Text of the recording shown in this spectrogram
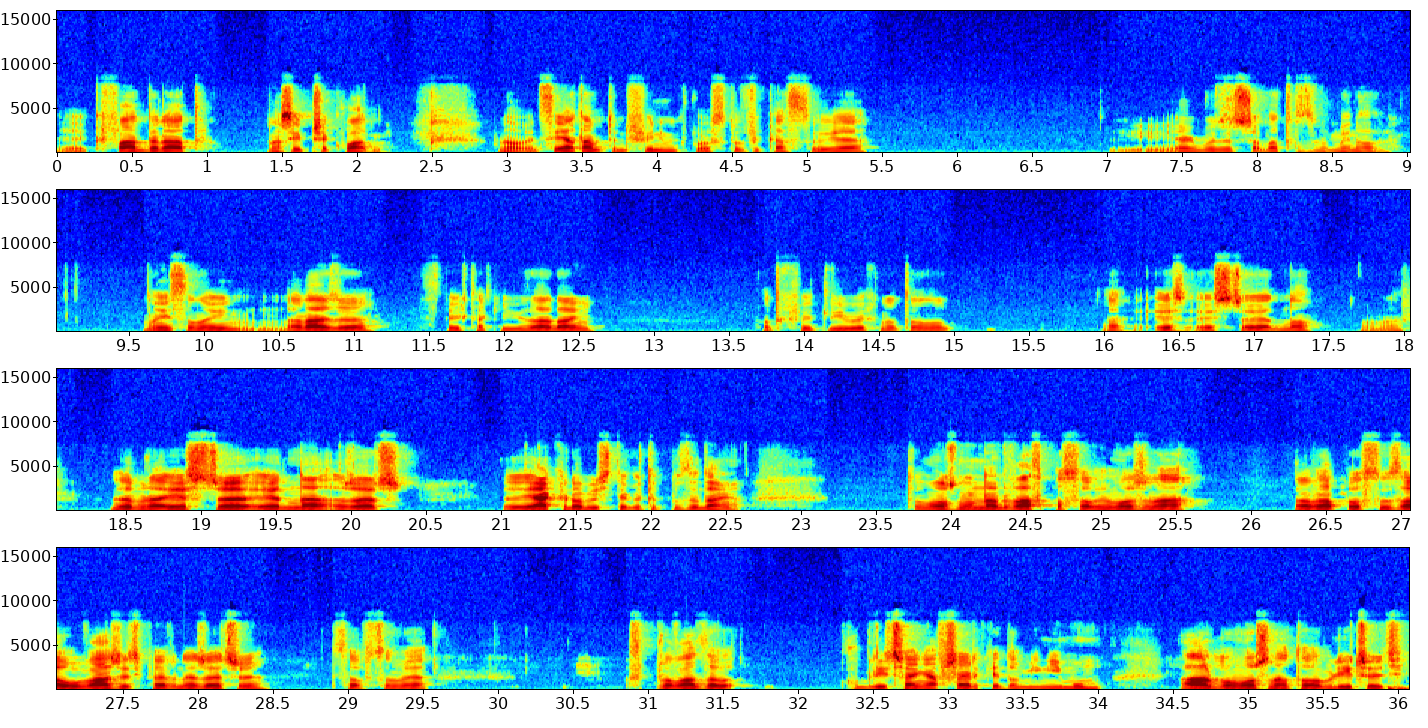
y, kwadrat naszej przekładni. No więc ja tam ten filmik po prostu wykasuję i jak będzie trzeba to zrobię nowy. No i co, no i na razie z tych takich zadań podchwytliwych, no to a, jest, jeszcze jedno. Dobra. Dobra, jeszcze jedna rzecz. Jak robić tego typu zadania? To można na dwa sposoby. Można prawda, po prostu zauważyć pewne rzeczy, co w sumie sprowadza obliczenia wszelkie do minimum, albo można to obliczyć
